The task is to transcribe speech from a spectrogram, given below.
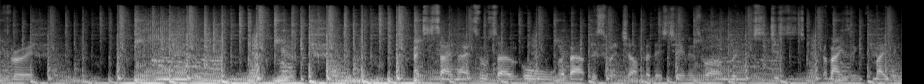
They threw in. Actually saying that, it's also all about the switch up in this tune as well. It's just amazing, amazing.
